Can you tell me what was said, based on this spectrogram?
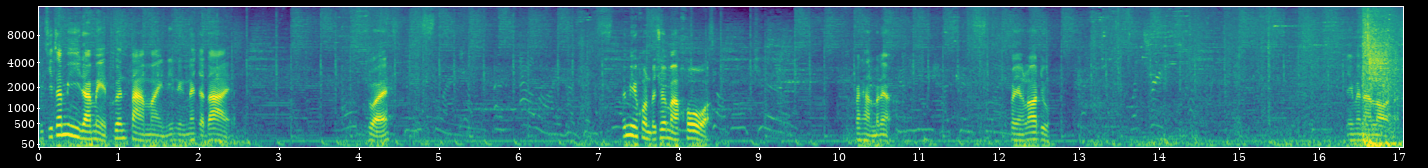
เมื่อกี้ถ้ามีดาเมจเพื่อนตามมาอีกนิดนึงน่าจะได้ สวยไม่มีคนไปช่วยมาโคอะไปทันปะเนี่ย Enemy has been ก็ยังรอดอยู่ยังไม่นานรอดอะ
